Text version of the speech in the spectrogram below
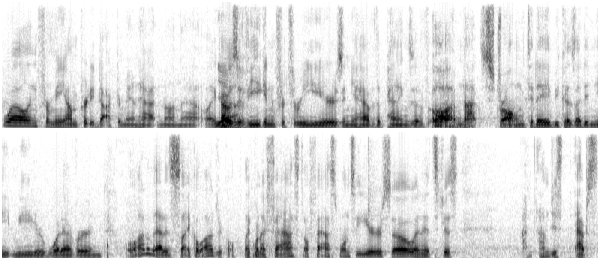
Well, and for me, I'm pretty Dr. Manhattan on that. Like, I was a vegan for three years, and you have the pangs of, oh, I'm not strong today because I didn't eat meat or whatever. And a lot of that is psychological. Like, when I fast, I'll fast once a year or so, and it's just, I'm, I'm just abs-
